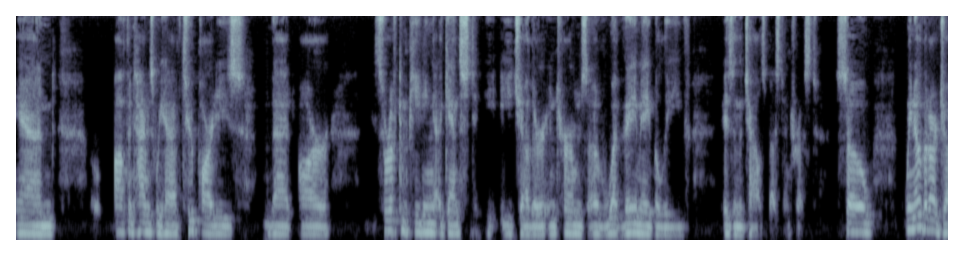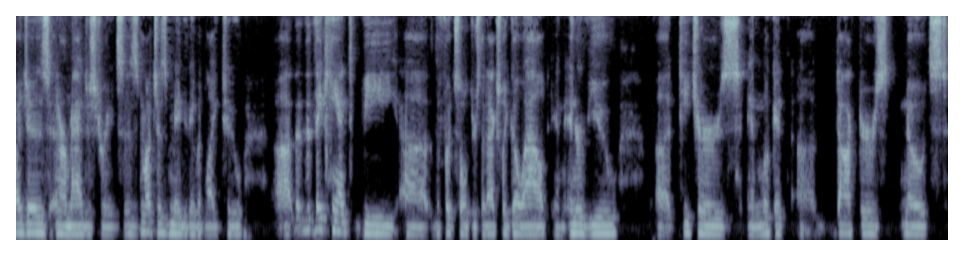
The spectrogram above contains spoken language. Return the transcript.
And oftentimes we have two parties that are sort of competing against each other in terms of what they may believe is in the child's best interest. So we know that our judges and our magistrates, as much as maybe they would like to, uh, they can't be uh, the foot soldiers that actually go out and interview uh, teachers and look at uh, doctors' notes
